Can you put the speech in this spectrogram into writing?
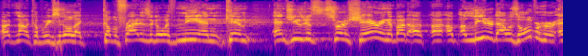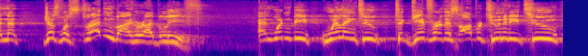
or not a couple weeks ago, like a couple Fridays ago with me and Kim, and she was just sort of sharing about a, a, a leader that was over her and that just was threatened by her, I believe, and wouldn't be willing to, to give her this opportunity to,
